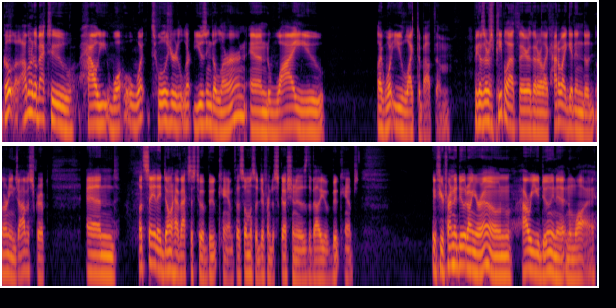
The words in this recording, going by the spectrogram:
go? I want to go back to how you what, tools you're le- using to learn and why you like what you liked about them. Because there's people out there that are like, how do I get into learning JavaScript? And let's say they don't have access to a boot camp. That's almost a different discussion. Is the value of boot camps? if you're trying to do it on your own, how are you doing it and why?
